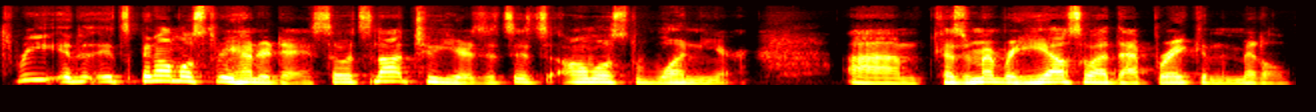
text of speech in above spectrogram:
three it, has been almost 300 days. So it's not 2 years. It's it's almost 1 year. Um cuz remember he also had that break in the middle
